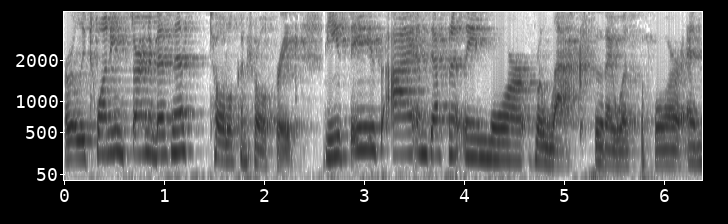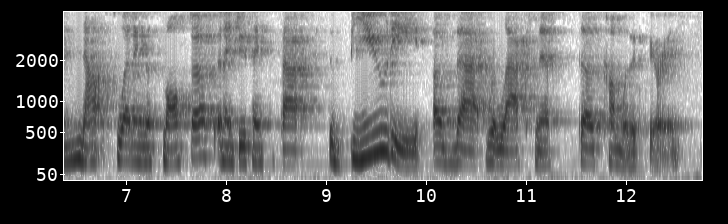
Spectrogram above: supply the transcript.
early 20s starting a business, total control freak. These days I am definitely more relaxed than I was before and not sweating the small stuff and I do think that, that the beauty of that relaxedness does come with experience.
